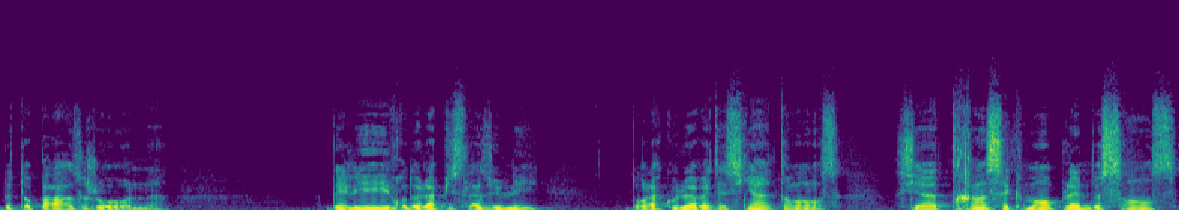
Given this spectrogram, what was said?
de topaze jaune, des livres de lapis lazuli, dont la couleur était si intense, si intrinsèquement pleine de sens,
